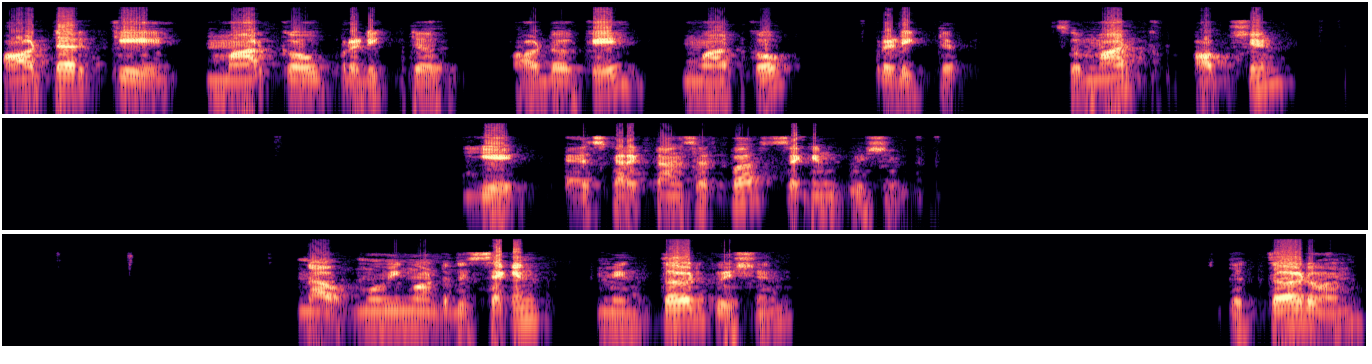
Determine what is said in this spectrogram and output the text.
order K Markov predictor. Order K Markov predictor. So mark option A as correct answer for second question. Now moving on to the second, I mean third question. The third one.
